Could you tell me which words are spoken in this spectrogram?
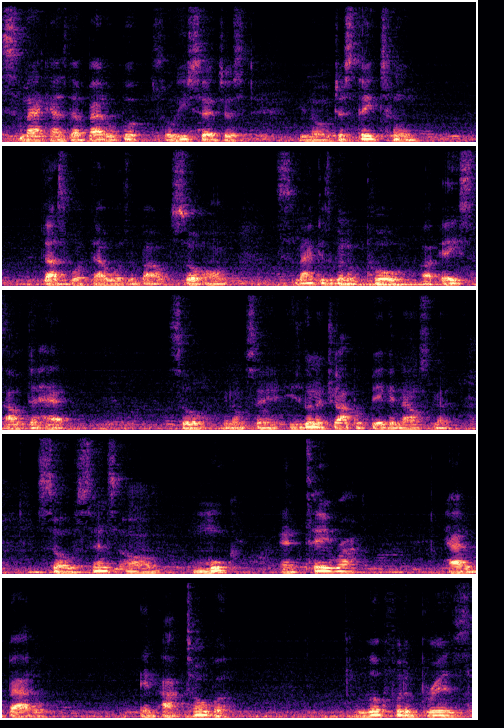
Smack has that battle book. So he said just, you know, just stay tuned. That's what that was about. So um Smack is gonna pull a ace out the hat. So, you know what I'm saying? He's gonna drop a big announcement. So since um Mook and Tay Roc had a battle in October, look for the Brizz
